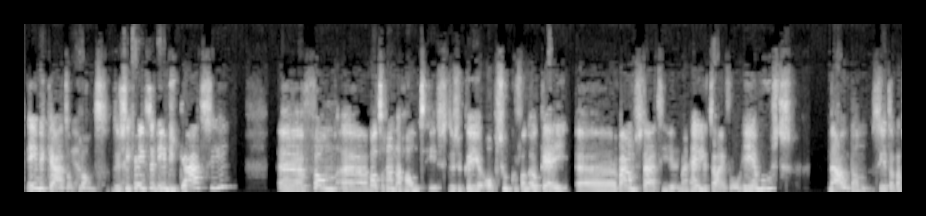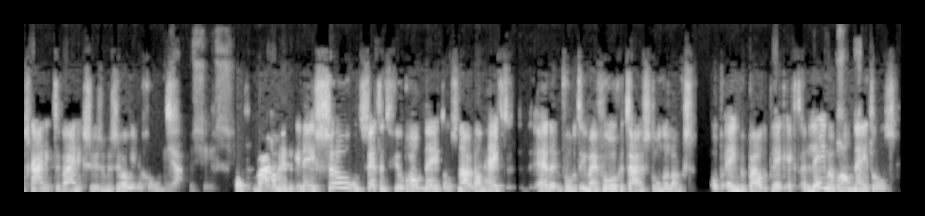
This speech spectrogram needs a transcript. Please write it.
Indicatorplant. Dus die geeft een indicatie van wat er aan de hand is. Dus dan kun je opzoeken van oké, waarom staat hier mijn hele tuin vol heermoes? Nou, dan zit er waarschijnlijk te weinig en zo in de grond. Ja, precies. Of waarom heb ik ineens zo ontzettend veel brandnetels? Nou, dan heeft, hè, bijvoorbeeld in mijn vorige tuin stonden langs op één bepaalde plek echt alleen maar brandnetels.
